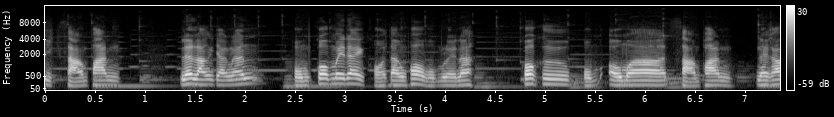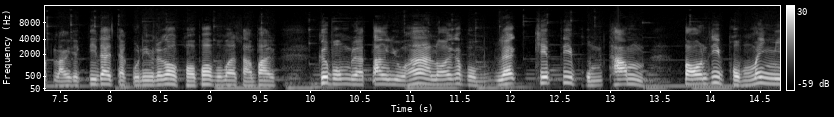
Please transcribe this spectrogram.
อีก 3,000 และหลังจากนั้นผมก็ไม่ได้ขอตังค์พ่อผมเลยนะ ก็คือผมเอามา 3,000 นะครับ หลังจากที่ได้จากกุนิวแล้วก็ขอพ่อผมมา 3,000 คือผมเหลือตังค์อยู่ 500 ครับผม และคลิปที่ผมทำตอนที่ผมไม่มี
